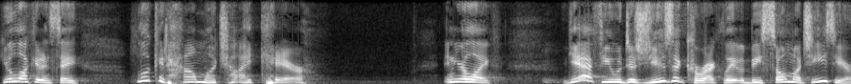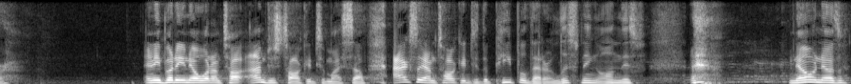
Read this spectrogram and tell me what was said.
You'll look at it and say, Look at how much I care. And you're like, Yeah, if you would just use it correctly, it would be so much easier. Anybody know what I'm talking? I'm just talking to myself. Actually, I'm talking to the people that are listening on this. no one knows.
